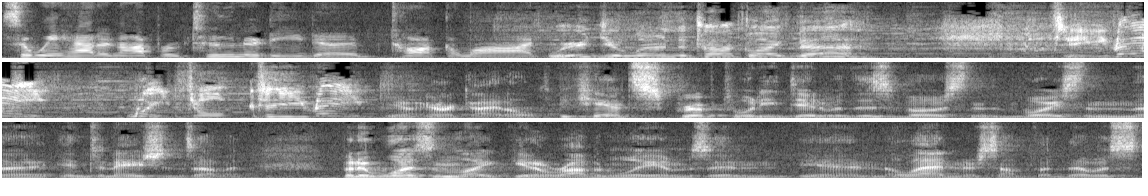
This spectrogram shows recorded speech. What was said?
So we had an opportunity to talk a lot. Where'd you learn to talk like that? TV! We talk TV. you know, Eric Idle. You can't script what he did with his voice, voice and the intonations of it. But it wasn't like you know Robin Williams in in Aladdin or something. That was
